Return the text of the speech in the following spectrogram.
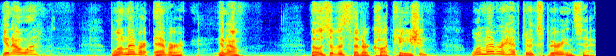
You know what? We'll never, ever, you know, those of us that are Caucasian, we'll never have to experience that.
